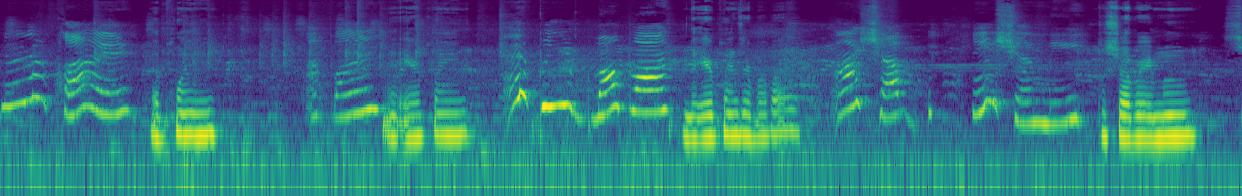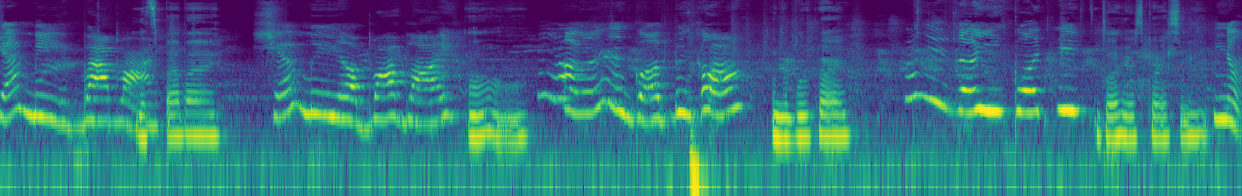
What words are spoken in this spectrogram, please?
Bye. A plane, an airplane. Bye. The airplanes are bye-bye. Oh, I shall. He shall me. The strawberry moon, Shall me. Bye bye. it's bye-bye. Shall me a bye bye. Oh, I'm going to go. and the blue car. I'm going to It's Zahir's car seat. No.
